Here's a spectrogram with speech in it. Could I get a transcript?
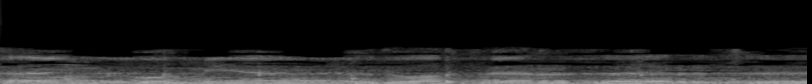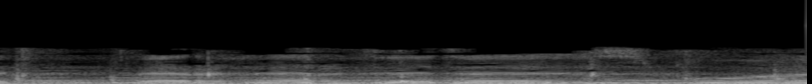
tengo miedo a perderte, perderte después.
